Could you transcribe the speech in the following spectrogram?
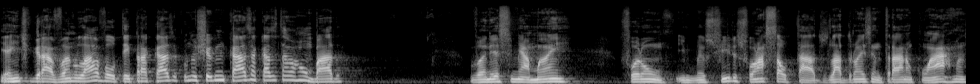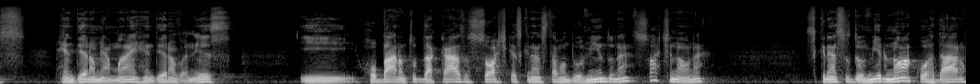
E a gente gravando lá, voltei para casa. Quando eu chego em casa, a casa estava arrombada. Vanessa minha mãe foram, e meus filhos foram assaltados. Ladrões entraram com armas, renderam minha mãe, renderam a Vanessa e roubaram tudo da casa. Sorte que as crianças estavam dormindo, né? Sorte não, né? As crianças dormiram, não acordaram.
